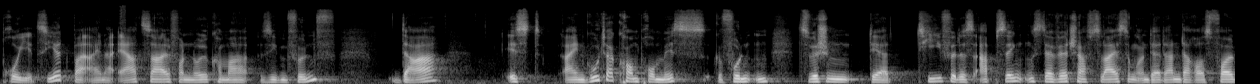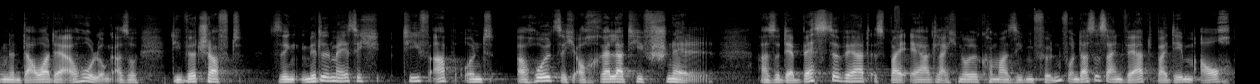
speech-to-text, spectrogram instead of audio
projiziert bei einer R-Zahl von 0,75. Da ist ein guter Kompromiss gefunden zwischen der Tiefe des Absinkens der Wirtschaftsleistung und der dann daraus folgenden Dauer der Erholung. Also die Wirtschaft sinkt mittelmäßig tief ab und erholt sich auch relativ schnell. Also der beste Wert ist bei R gleich 0,75 und das ist ein Wert, bei dem auch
